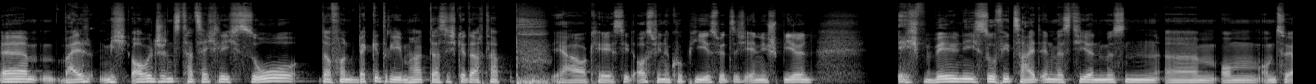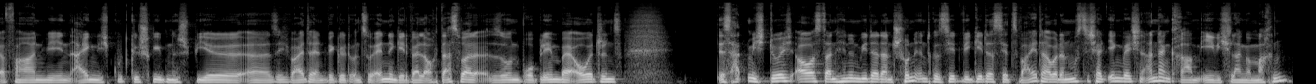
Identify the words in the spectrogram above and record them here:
ähm, weil mich Origins tatsächlich so davon weggetrieben hat, dass ich gedacht habe, ja, okay, es sieht aus wie eine Kopie, es wird sich ähnlich spielen. Ich will nicht so viel Zeit investieren müssen, ähm, um, um zu erfahren, wie ein eigentlich gut geschriebenes Spiel äh, sich weiterentwickelt und zu Ende geht, weil auch das war so ein Problem bei Origins. Es hat mich durchaus dann hin und wieder dann schon interessiert, wie geht das jetzt weiter, aber dann musste ich halt irgendwelchen anderen Kram ewig lange machen,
